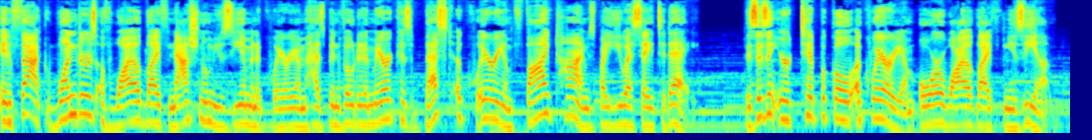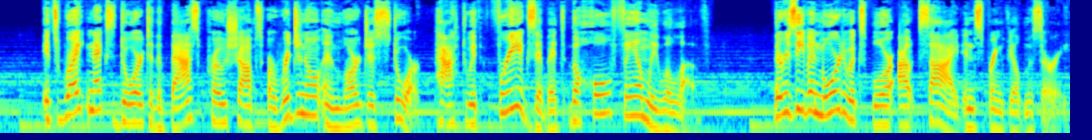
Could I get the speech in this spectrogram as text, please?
In fact, Wonders of Wildlife National Museum and Aquarium has been voted America's best aquarium five times by USA Today. This isn't your typical aquarium or wildlife museum. It's right next door to the Bass Pro Shop's original and largest store, packed with free exhibits the whole family will love. There is even more to explore outside in Springfield, Missouri.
